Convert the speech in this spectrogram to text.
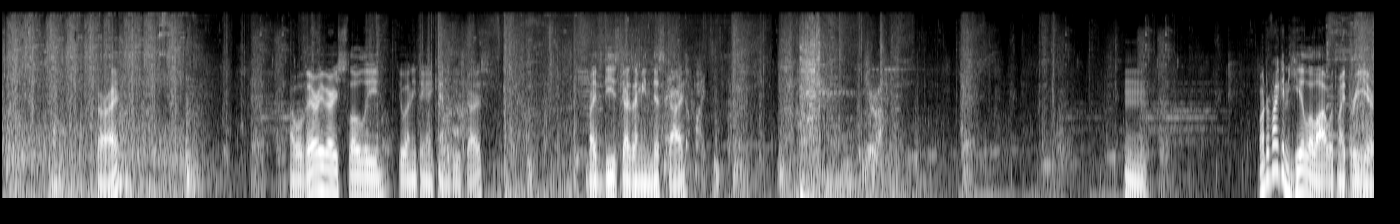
It's alright. I will very, very slowly do anything I can to these guys. By these guys, I mean this guy. Hmm. wonder if I can heal a lot with my three year.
